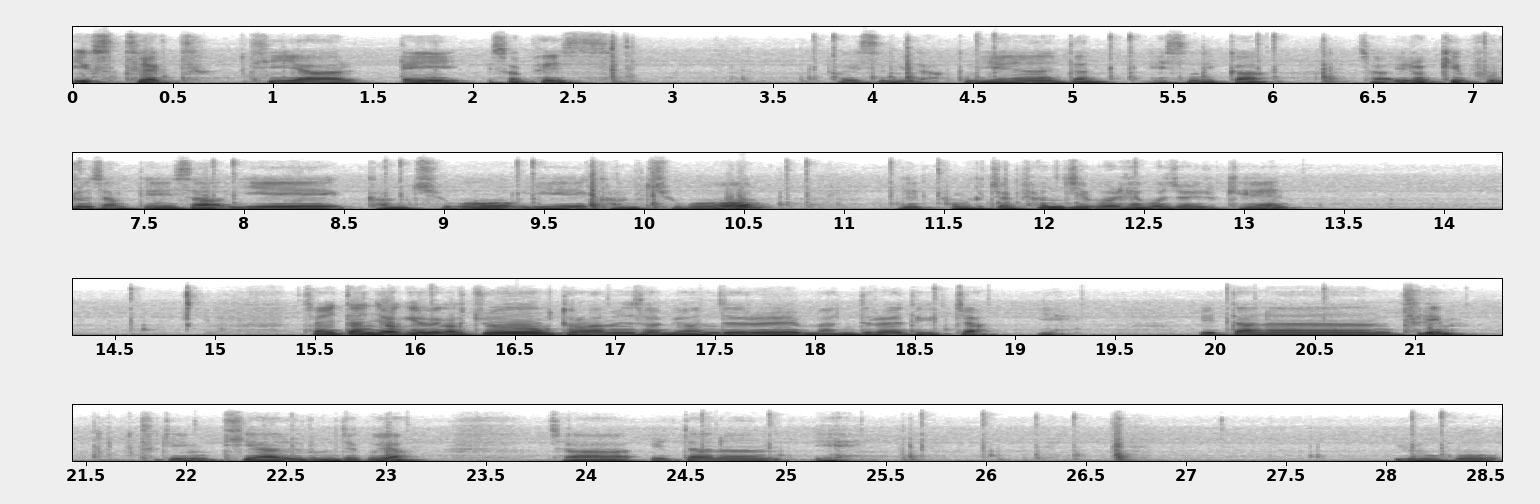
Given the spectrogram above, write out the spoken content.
extract tra surface 하겠습니다. 그럼 얘는 일단 했으니까 자 이렇게 부른 상태에서 얘 감추고 얘 감추고 네, 본격적으로 편집을 해보죠 이렇게. 자 일단 여기 외곽 쭉 돌아가면서 면들을 만들어야 되겠죠? 예. 일단은 트림. 트림 tr 누르면 되고요. 자 일단은 예. 요거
